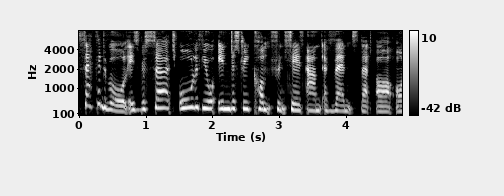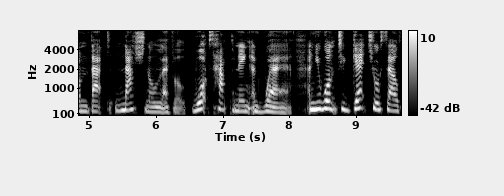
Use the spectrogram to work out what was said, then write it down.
Second of all, is research all of your industry conferences and events that are on that national level. What's happening and where? And you want to get yourself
